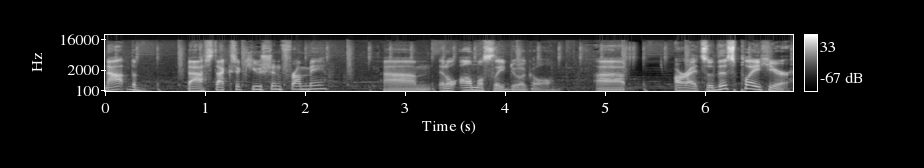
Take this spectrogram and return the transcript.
Not the best execution from me. Um, it'll almost lead to a goal. Uh, all right, so this play here,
